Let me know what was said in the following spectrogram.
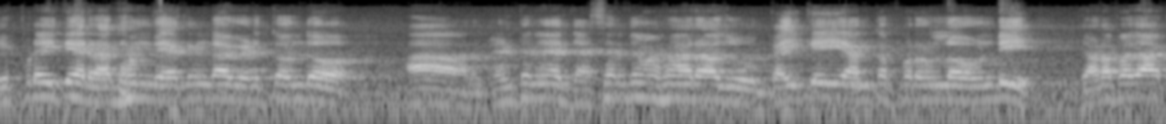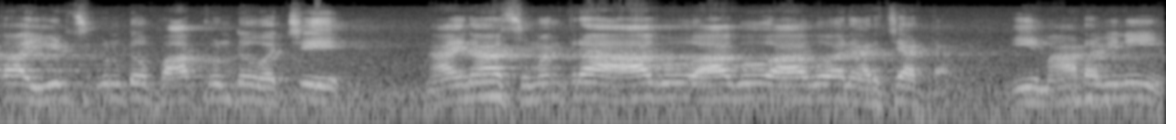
ఎప్పుడైతే రథం వేగంగా వెడుతోందో ఆ వెంటనే దశరథ మహారాజు కైకేయి అంతఃపురంలో ఉండి గడపదాకా ఈడ్చుకుంటూ పాక్కుంటూ వచ్చి నాయనా సుమంత్ర ఆగు ఆగు ఆగు అని అరిచాట ఈ మాట విని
